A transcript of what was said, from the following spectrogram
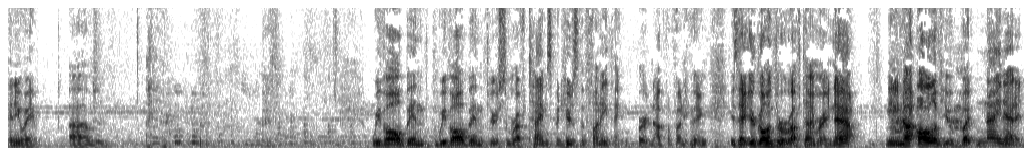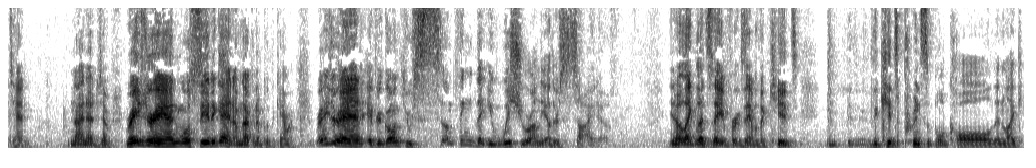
Anyway, um, we've all been we've all been through some rough times. But here's the funny thing, or not the funny thing, is that you're going through a rough time right now. Meaning, not all of you, but nine out of ten. Nine out of ten. Raise your hand. We'll see it again. I'm not going to put the camera. Raise your hand if you're going through something that you wish you were on the other side of. You know, like let's say, for example, the kids, the kid's principal called and like,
